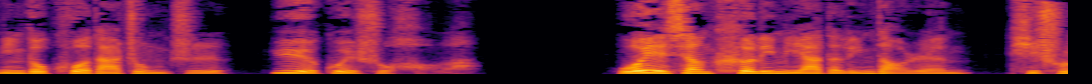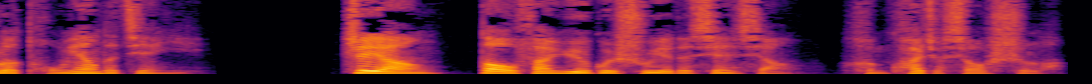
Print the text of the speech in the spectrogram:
您都扩大种植月桂树好了。我也向克里米亚的领导人提出了同样的建议，这样倒贩月桂树叶的现象很快就消失了。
